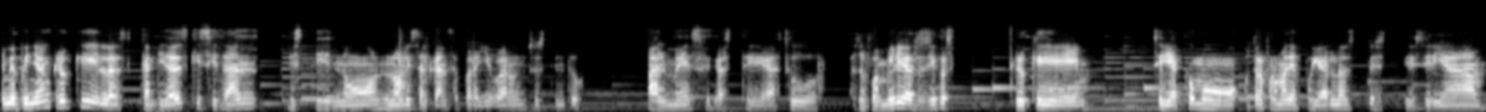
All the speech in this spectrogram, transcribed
en mi opinión creo que las cantidades que se dan, este, no, no les alcanza para llevar un sustento al mes, este, a su, a su familia, a sus hijos. Creo que sería como otra forma de apoyarlas, este, sería,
